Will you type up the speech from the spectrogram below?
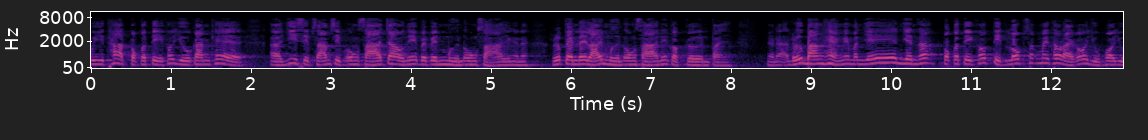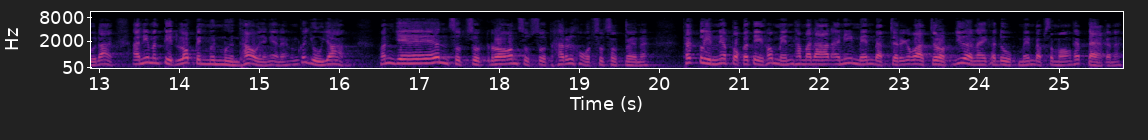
วีธาตุปกติเขาอยู่กันแค่ยี่สิบสามสิบองศาเจ้านี้ไปเป็นหมื่นองศาอย่างเงี้ยนะหรือเป็นหลายๆหมื่นองศานี่ก็เกินไปเนี่ยนะหรือบางแห่งเนี่ยมันเย็นเย็นซะปกติเขาติดลบสักไม่เท่าไหร่ก็อยู่พออยู่ได้ อันนี้มันติดลบเป็นหมื่นหมื่นเท่าอย่างเงี้ยนะมันก็อยู่ยากมันเย็นสุดๆร้อนสุดๆฮารุโหดสุดๆเลยนะ ถ้ากลิ่นเนี่ยปกติเขาเหม็นธรรมดา อันนี้เหม็นแบบจะเรียกว่าจรดเยื่อในกระดูกเหม็นแบบสมองแทบแตกนะ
